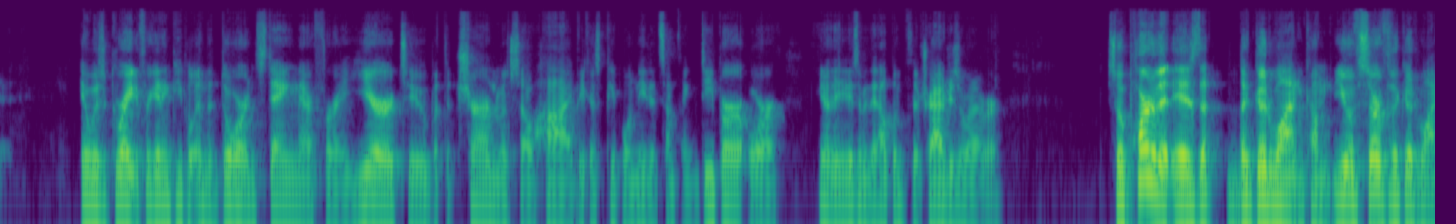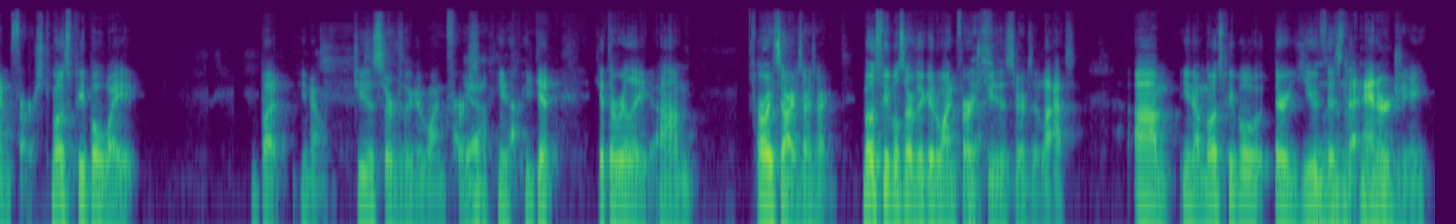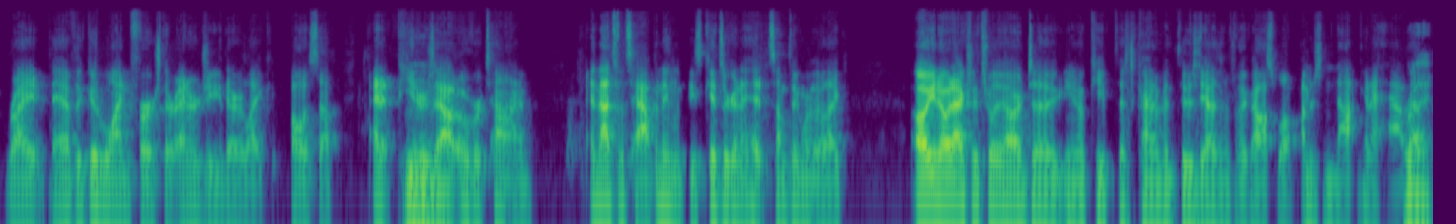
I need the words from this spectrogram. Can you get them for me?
it was great for getting people in the door and staying there for a year or two, but the churn was so high because people needed something deeper or you know they needed something to help them through their tragedies or whatever. So part of it is that the good wine come you have served the good wine first. Most people wait, but you know, Jesus serves the good wine first. Yeah. You know, you get get the really um or wait, sorry, sorry, sorry. Most people serve the good wine first, Yes. Jesus serves it last. Um, you know, most people their youth is Mhm, the mhm. energy, right? They have the good wine first, their energy, they're like all this stuff, and it peters Mm. out over time. And that's what's happening. Like these kids are gonna hit something where they're like, oh, you know what? Actually, it's really hard to, you know, keep this kind of enthusiasm for the gospel up. I'm just not gonna have Right. it.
